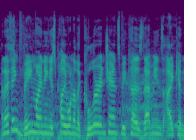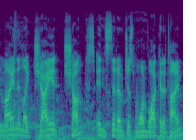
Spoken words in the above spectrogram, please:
And I think vein mining is probably one of the cooler enchants because that means I can mine in like giant chunks instead of just one block at a time.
